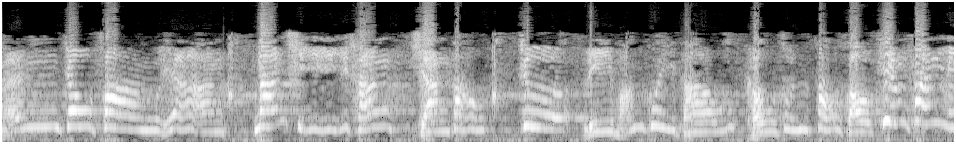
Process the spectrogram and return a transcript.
沉舟放粮难启程，想到这里忙跪倒，口尊嫂嫂听分明。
